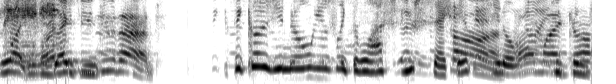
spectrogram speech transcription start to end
What? You Why did you do that? Because you know it was like the last few seconds. You know, oh my he god.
